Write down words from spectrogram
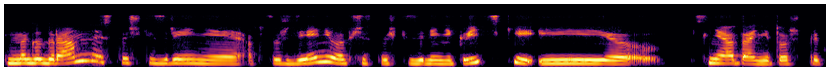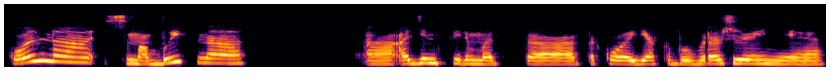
многогранные с точки зрения обсуждения, вообще с точки зрения критики, и снято они тоже прикольно, самобытно, А, один фильм — это такое якобы выражение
